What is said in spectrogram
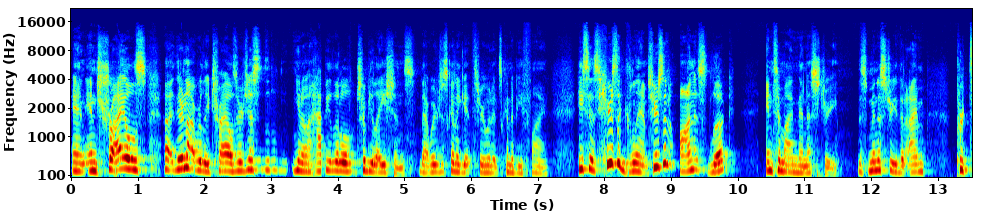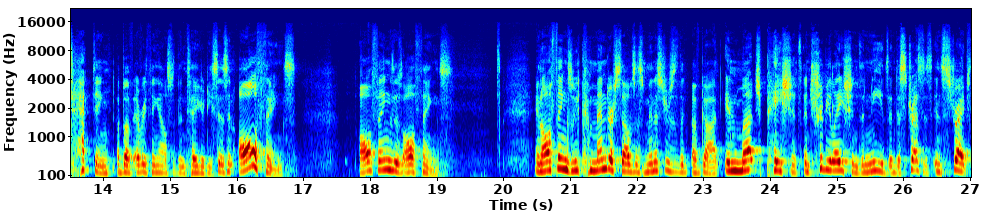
and, and trials. Uh, they're not really trials, they're just, you know, happy little tribulations that we're just going to get through and it's going to be fine. He says, here's a glimpse, here's an honest look into my ministry, this ministry that I'm protecting above everything else with integrity. He says, in all things, all things is all things. In all things, we commend ourselves as ministers of, the, of, God in much patience and tribulations and needs and distresses, in stripes,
